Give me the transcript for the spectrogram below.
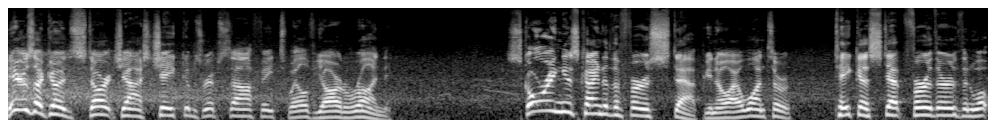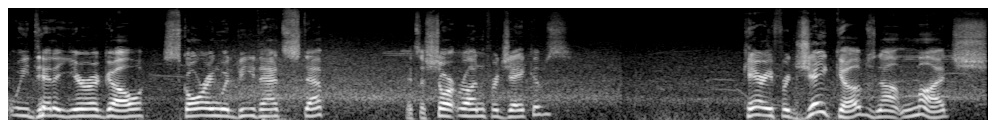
Here's a good start. Josh Jacobs rips off a 12 yard run. Scoring is kind of the first step. You know, I want to take a step further than what we did a year ago. Scoring would be that step. It's a short run for Jacobs. Carry for Jacobs, not much.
